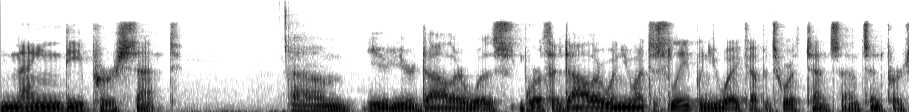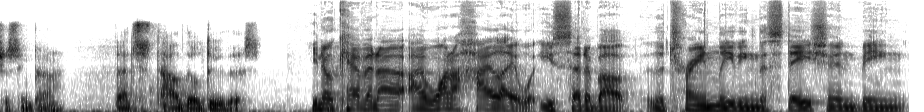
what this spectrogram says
ninety percent. Um, you, your dollar was worth a dollar when you went to sleep. When you wake up, it's worth ten cents in purchasing power. That's how they'll do this. You know, Kevin, I, I want to highlight what you said about the train leaving the station being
